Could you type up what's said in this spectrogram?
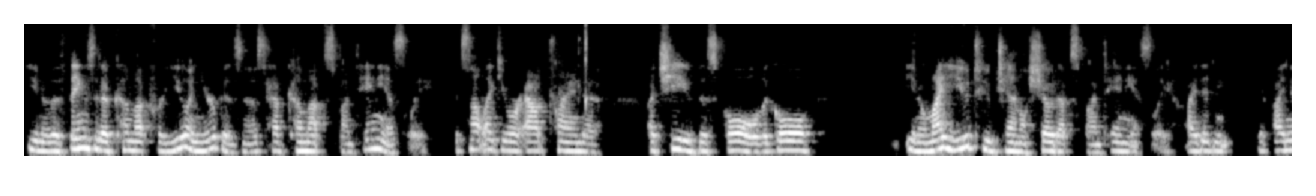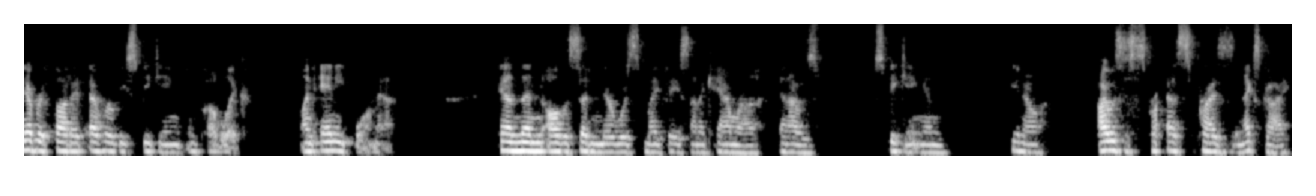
You know the things that have come up for you and your business have come up spontaneously it's not like you were out trying to achieve this goal. The goal you know my youtube channel showed up spontaneously. I didn't i never thought i'd ever be speaking in public on any format. And then all of a sudden there was my face on a camera and i was speaking and you know i was as, surprised as the next guy.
